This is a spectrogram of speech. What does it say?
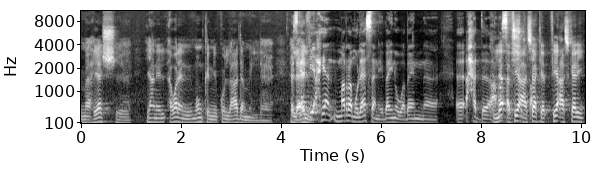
ما هياش يعني أولا ممكن يكون لعدم العلم. في أحيان مرة ملاسنة بينه وبين آه، أحد لا في عساكر في عسكري.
